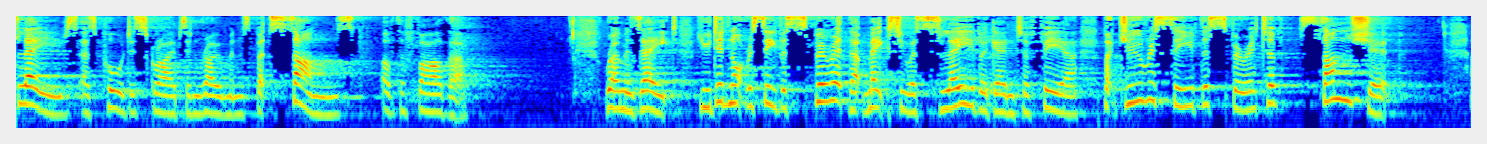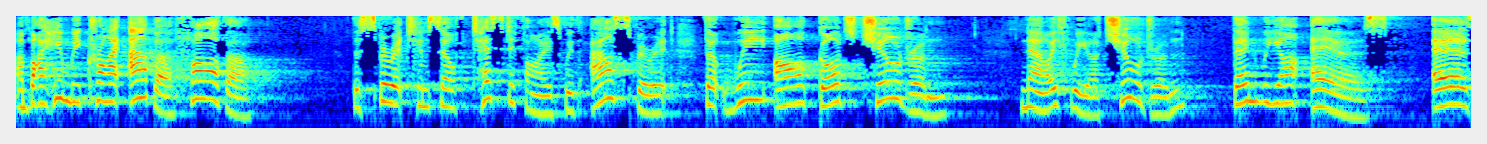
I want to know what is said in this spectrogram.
slaves, as Paul describes in Romans, but sons of the Father. Romans 8, you did not receive a spirit that makes you a slave again to fear, but you received the spirit of sonship. And by him we cry, Abba, Father. The Spirit Himself testifies with our spirit that we are God's children. Now, if we are children, then we are heirs, heirs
